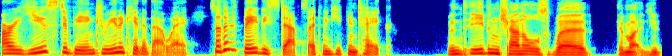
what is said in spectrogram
are used to being communicated that way. So there's baby steps I think you can take. And even channels where it might it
